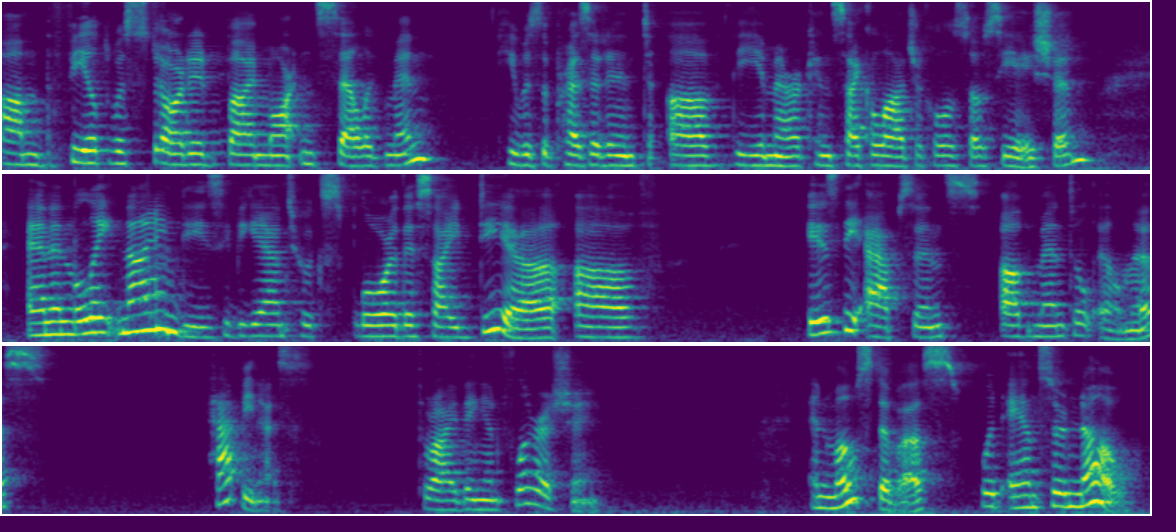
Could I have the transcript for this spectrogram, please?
Um, the field was started by Martin Seligman. He was the president of the American Psychological Association. And in the late 90s, he began to explore this idea of is the absence of mental illness happiness, thriving, and flourishing? And most of us would answer no.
